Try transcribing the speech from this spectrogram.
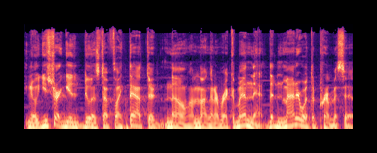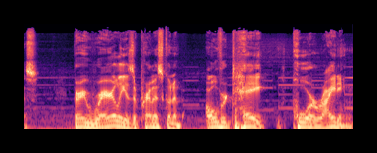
you know you start getting, doing stuff like that. They're no, I'm not going to recommend that. Doesn't matter what the premise is. Very rarely is the premise going to overtake poor writing.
